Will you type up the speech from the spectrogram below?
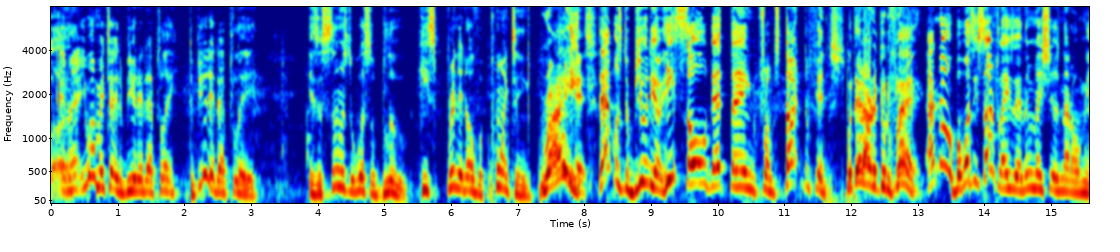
Hey man, you want me to tell you the beauty of that play? The beauty of that play is as soon as the whistle blew, he sprinted over pointing. right. And that was the beauty of it. He sold that thing from start to finish. But that already threw the flag. I know, but once he saw the flag, he said, "Let me make sure it's not on me."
